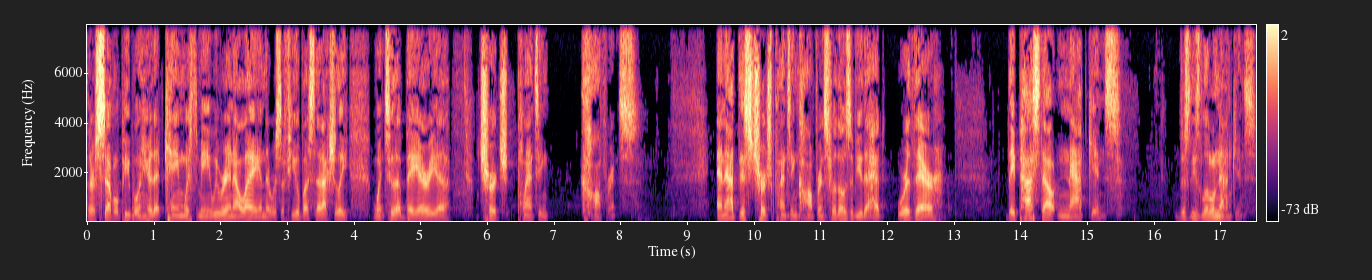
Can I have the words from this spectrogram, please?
there are several people in here that came with me. We were in LA, and there was a few of us that actually went to the Bay Area church planting conference. And at this church planting conference, for those of you that had were there, they passed out napkins, just these little napkins,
